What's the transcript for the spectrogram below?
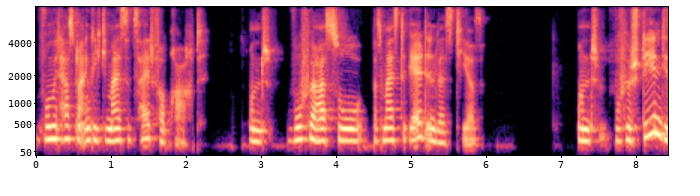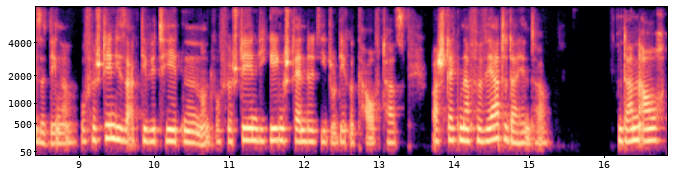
womit hast du eigentlich die meiste Zeit verbracht? Und wofür hast du das meiste Geld investiert? Und wofür stehen diese Dinge? Wofür stehen diese Aktivitäten? Und wofür stehen die Gegenstände, die du dir gekauft hast? Was stecken da für Werte dahinter? Und dann auch,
